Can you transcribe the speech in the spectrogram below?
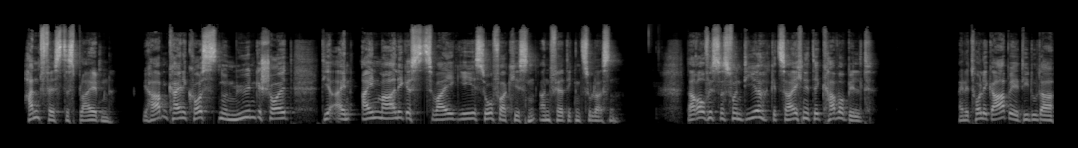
Handfestes bleiben. Wir haben keine Kosten und Mühen gescheut, dir ein einmaliges 2G-Sofakissen anfertigen zu lassen. Darauf ist das von dir gezeichnete Coverbild. Eine tolle Gabe, die du da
